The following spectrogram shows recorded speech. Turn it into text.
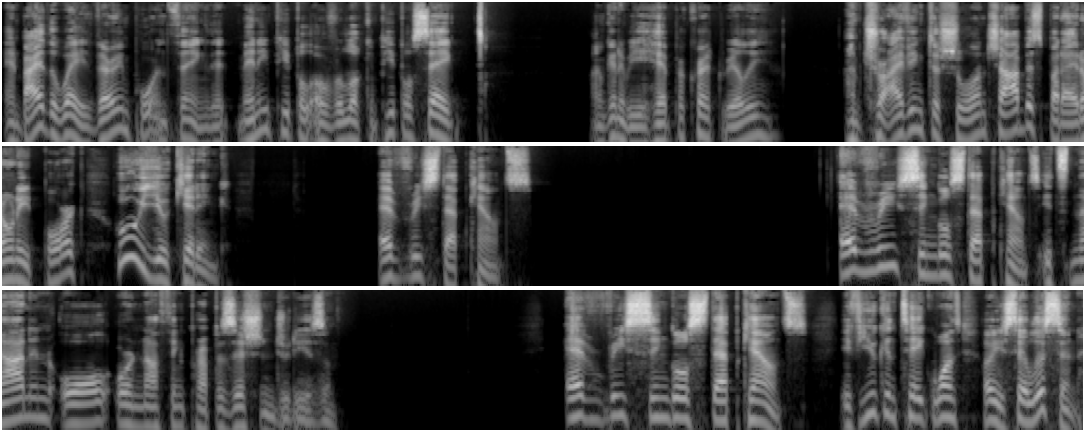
And by the way, very important thing that many people overlook, and people say, I'm going to be a hypocrite, really? I'm driving to shul on Shabbos, but I don't eat pork? Who are you kidding? Every step counts. Every single step counts. It's not an all or nothing proposition, Judaism. Every single step counts. If you can take one, oh, you say, listen,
